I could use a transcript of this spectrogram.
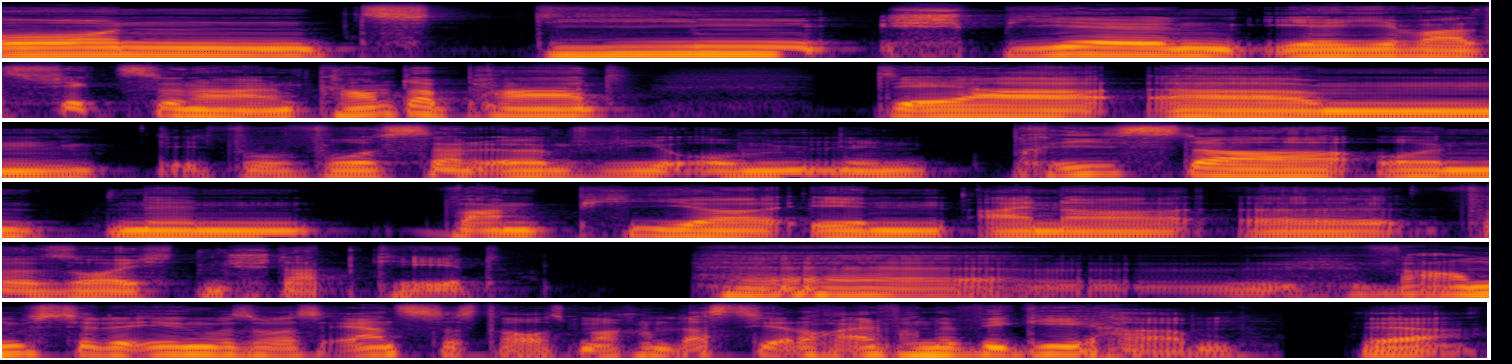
und die spielen ihr jeweils fiktionalen Counterpart, der, ähm, wo, wo es dann irgendwie um einen Priester und einen Vampir in einer äh, verseuchten Stadt geht. Äh, warum müsst ihr da irgendwo sowas Ernstes draus machen? Lasst ihr doch einfach eine WG haben. Ja,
